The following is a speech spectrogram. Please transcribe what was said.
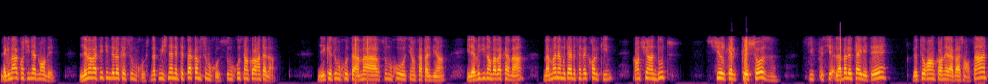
L'Egmar continue à demander. Mamatnitin de Loke. Notre Mishnah n'est peut-être pas comme Sumchus. Sumchus, c'est encore un Tana. Dit que Sumchus a Amar, Sumchus, si on s'appelle bien. Il avait dit dans Babakama, Quand tu as un doute sur quelque chose, si, là-bas le cas il était, le Torah encorné la vache enceinte,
